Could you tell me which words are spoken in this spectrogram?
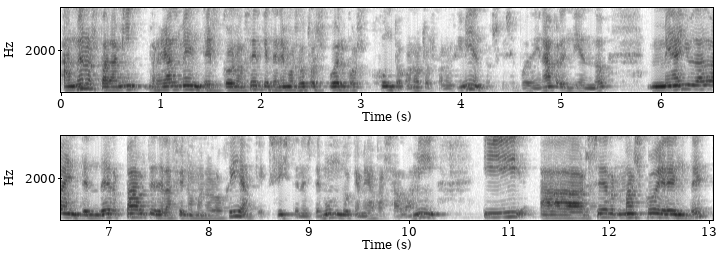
al menos para mí, realmente el conocer que tenemos otros cuerpos, junto con otros conocimientos que se pueden ir aprendiendo, me ha ayudado a entender parte de la fenomenología que existe en este mundo, que me ha pasado a mí, y a ser más coherente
